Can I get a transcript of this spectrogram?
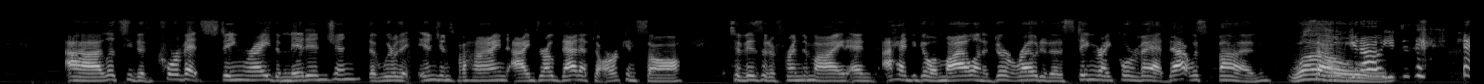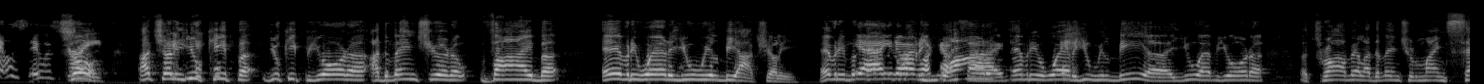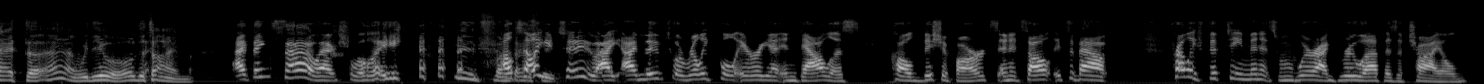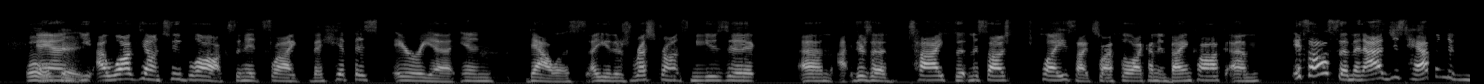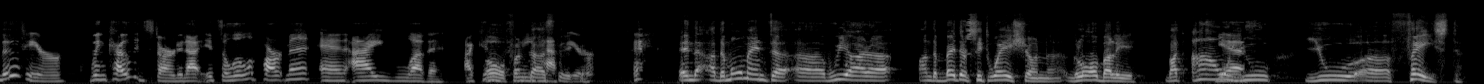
uh, let's see, the Corvette Stingray, the mid-engine, that where the engine's behind. I drove that up to Arkansas to visit a friend of mine, and I had to go a mile on a dirt road in a Stingray Corvette. That was fun. Wow. So you know, you did, it was it was So, great. actually you keep uh, you keep your uh, adventure vibe everywhere you will be actually every Yeah, you know, everywhere you are everywhere you will be uh, you have your uh, travel adventure mindset uh, with you all the time I think so, actually. I'll tell you too. I, I moved to a really cool area in Dallas called Bishop Arts, and it's all it's about probably 15 minutes from where I grew up as a child. oh, and okay. you, I walk down two blocks, and it's like the hippest area in Dallas. Yeah, there's restaurants, music. Um, I, there's a Thai foot massage place, like so I feel like I'm in Bangkok. Um, it's awesome, and I just happened to move here when COVID started. I, it's a little apartment, and I love it. I couldn't Oh, be fantastic. happier. and at the moment uh, uh, we are uh, on the better situation globally but how Yes. you you uh, faced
